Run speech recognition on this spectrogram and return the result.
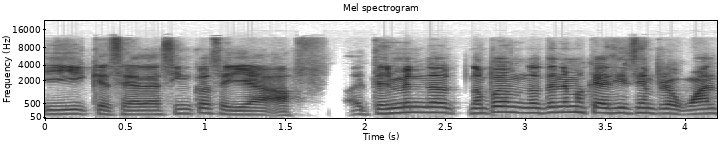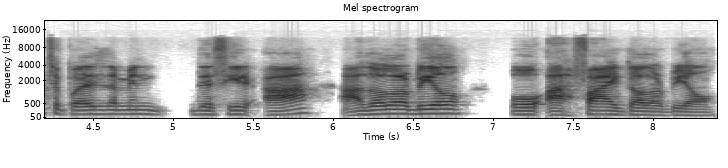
Y que sea de 5 sería a, f- también no, no, podemos- no tenemos que decir siempre one, se puede decir también decir a, a dollar bill o a five dollar bill.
